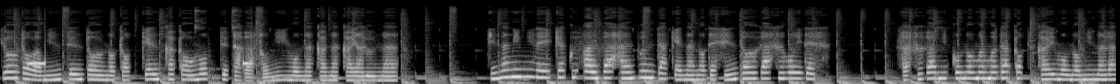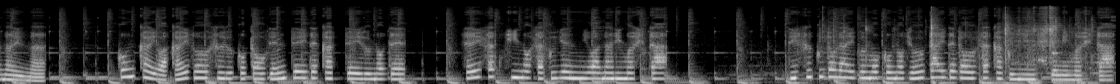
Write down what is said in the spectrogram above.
強度は任天堂の特権かと思ってたがソニーもなかなかやるな。ちなみに冷却ファンが半分だけなので振動がすごいです。さすがにこのままだと使い物にならないな。今回は改造することを前提で買っているので、制作費の削減にはなりました。ディスクドライブもこの状態で動作確認してみました。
